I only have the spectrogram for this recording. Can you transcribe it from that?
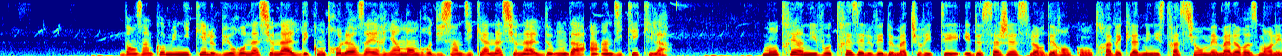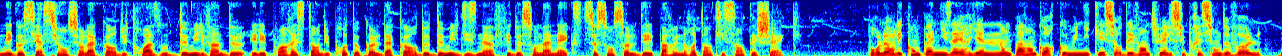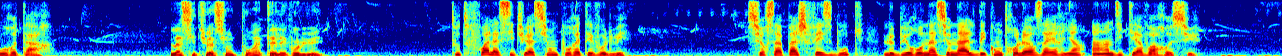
Dans un communiqué, le Bureau national des contrôleurs aériens membre du syndicat national de Honda a indiqué qu'il a montrer un niveau très élevé de maturité et de sagesse lors des rencontres avec l'administration mais malheureusement les négociations sur l'accord du 3 août 2022 et les points restants du protocole d'accord de 2019 et de son annexe se sont soldés par une retentissante échec. Pour l'heure, les compagnies aériennes n'ont pas encore communiqué sur d'éventuelles suppressions de vols ou retards. La situation pourrait-elle évoluer? Toutefois, la situation pourrait évoluer. Sur sa page Facebook, le Bureau national des contrôleurs aériens a indiqué avoir reçu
